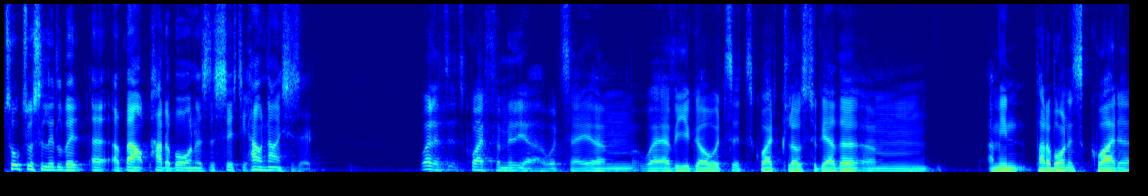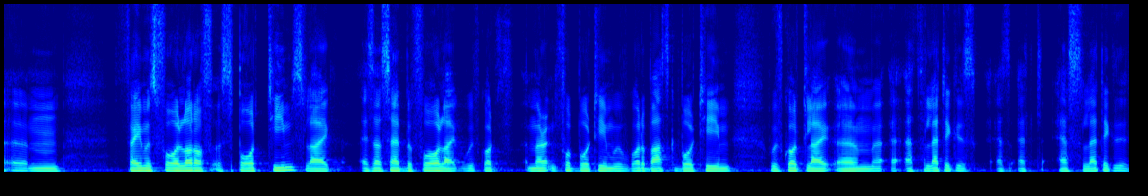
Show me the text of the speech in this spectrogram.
talk to us a little bit uh, about Paderborn as the city. How nice is it? Well, it's, it's quite familiar, I would say. Um, wherever you go, it's it's quite close together. Um, I mean, Paderborn is quite a, um, famous for a lot of uh, sport teams. Like as I said before, like we've got American football team, we've got a basketball team, we've got like um, athletic is athletic is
